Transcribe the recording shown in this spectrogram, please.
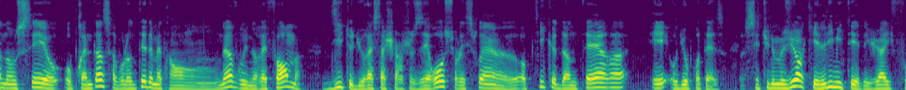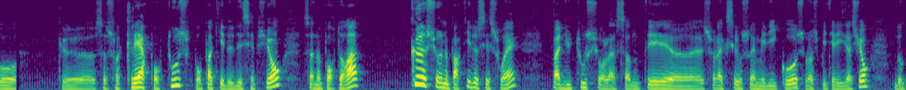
annoncé au, printemps sa volonté de mettre en œuvre une réforme dite du reste à charge zéro sur les soins optiques, dentaires et audioprothèses. C'est une mesure qui est limitée. Déjà, il faut que ce soit clair pour tous, pour pas qu'il y ait de déception. Ça ne portera que sur une partie de ces soins, pas du tout sur la santé, euh, sur l'accès aux soins médicaux, sur l'hospitalisation. Donc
